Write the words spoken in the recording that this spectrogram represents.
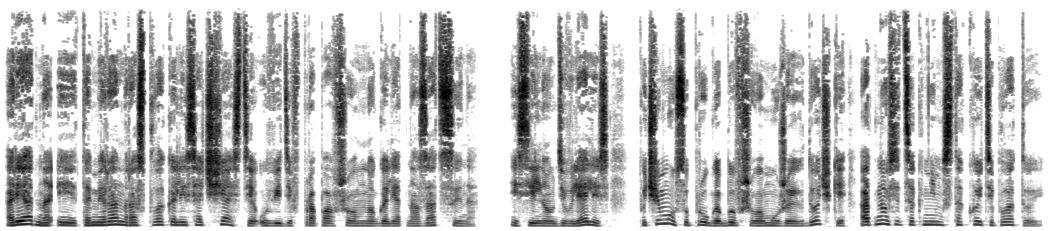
Ариадна и Тамиран расплакались от счастья, увидев пропавшего много лет назад сына, и сильно удивлялись, почему супруга бывшего мужа их дочки относится к ним с такой теплотой.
